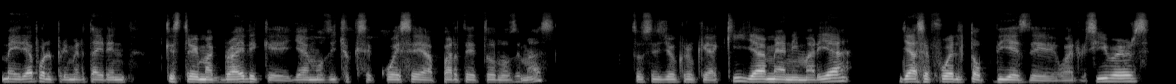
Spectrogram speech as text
me iría por el primer Tyrant, que es Trey McBride, y que ya hemos dicho que se cuece aparte de todos los demás. Entonces yo creo que aquí ya me animaría. Ya se fue el top 10 de wide receivers.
